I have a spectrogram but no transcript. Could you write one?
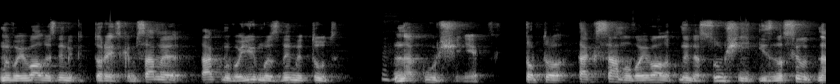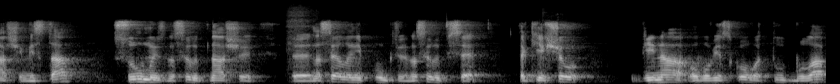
Ми воювали з ними під Торецьком. Саме так ми воюємо з ними тут, на Курщині. Тобто, так само воювали б ми на Сумщині і зносили б наші міста, суми, зносили б наші населені пункти, зносили все. Так якщо війна обов'язково тут була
